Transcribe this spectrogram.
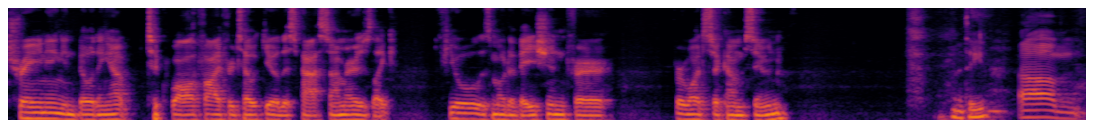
training and building up to qualify for Tokyo this past summer is like fuel, is motivation for for what's to come soon? Wanna take it? Um,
